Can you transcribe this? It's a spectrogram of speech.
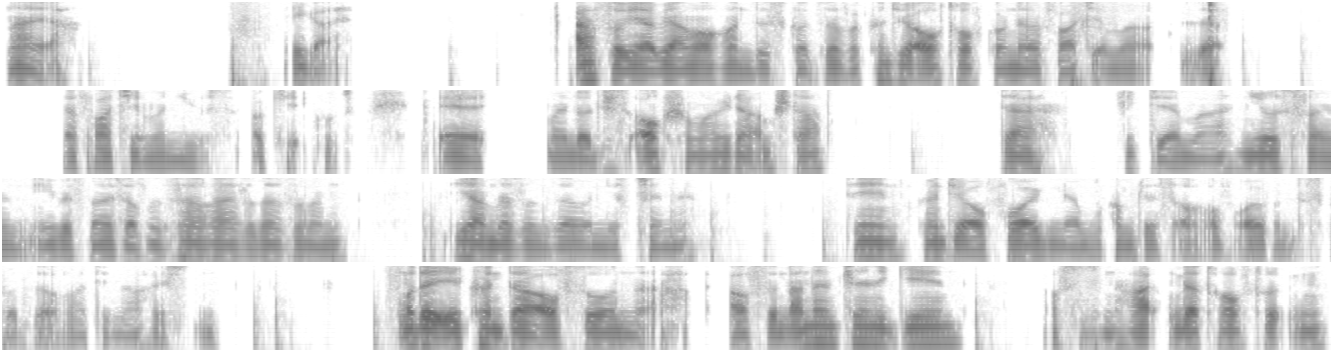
Naja. Egal. Achso, ja, wir haben auch einen Discord-Server. Könnt ihr auch drauf kommen, da erfahrt ihr immer, da erfahrt ihr immer News. Okay, gut. Äh, mein Deutsch ist auch schon mal wieder am Start. Da kriegt ihr immer News von irgendwas Neues auf dem Server oder so, sondern die haben da so einen Server-News-Channel. Den könnt ihr auch folgen, dann bekommt ihr es auch auf euren Discord-Server, die Nachrichten. Oder ihr könnt da auf so einen, auf so einen anderen Channel gehen, auf diesen Haken da drauf drücken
